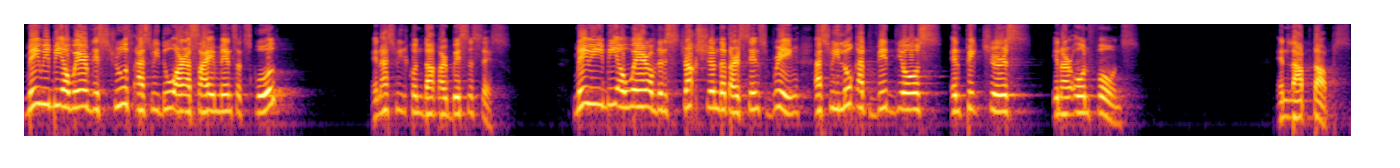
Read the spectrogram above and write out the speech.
May we be aware of this truth as we do our assignments at school and as we conduct our businesses. May we be aware of the destruction that our sins bring as we look at videos and pictures in our own phones and laptops.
